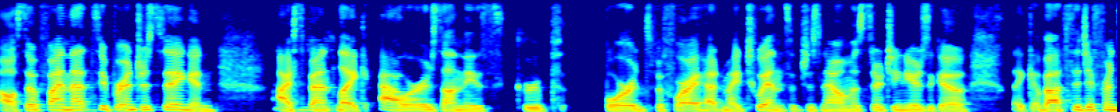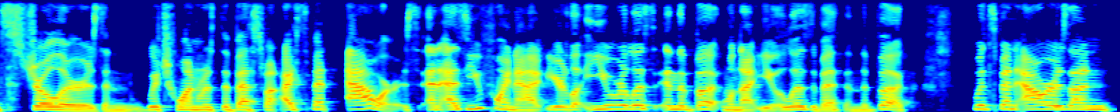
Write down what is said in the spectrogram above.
also find that super interesting. And I mm-hmm. spent like hours on these group boards before I had my twins, which is now almost 13 years ago, like about the different strollers and which one was the best one. I spent hours. And as you point out, you're you were in the book, well, not you, Elizabeth in the book, would spend hours on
